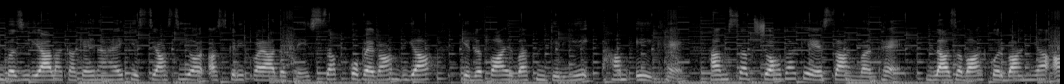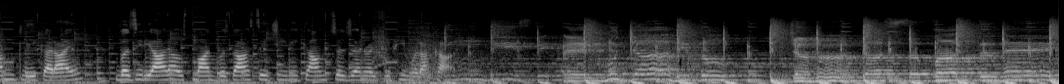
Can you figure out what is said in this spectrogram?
वज़ीर अला का कहना है कि सियासी और अस्करी क्यादत ने सबको पैगाम दिया कि दफ़ा वतन के लिए हम एक हैं। हम सब शहदा के एहसानमंद हैं। लाजवाब कुर्बानियाँ अमन लेकर आए। वज़ीर अला उस्मान बुजदार से चीनी काउंसिल जनरल की भी मुलाकात। जहाँ का है।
